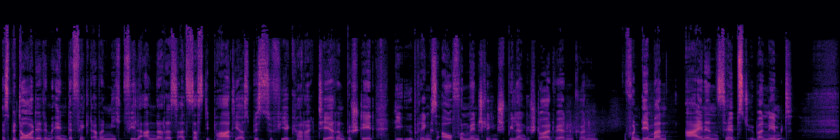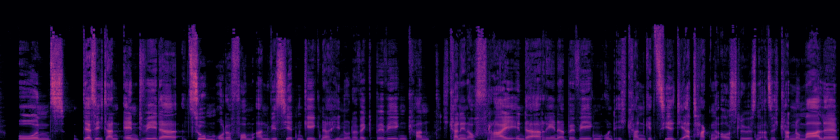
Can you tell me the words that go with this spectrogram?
Es bedeutet im Endeffekt aber nicht viel anderes, als dass die Party aus bis zu vier Charakteren besteht, die übrigens auch von menschlichen Spielern gesteuert werden können, von dem man einen selbst übernimmt und der sich dann entweder zum oder vom anvisierten Gegner hin oder weg bewegen kann. Ich kann ihn auch frei in der Arena bewegen und ich kann gezielt die Attacken auslösen. Also ich kann normale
